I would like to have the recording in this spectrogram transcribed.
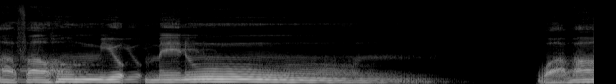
أفهم يؤمنون؟ وما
